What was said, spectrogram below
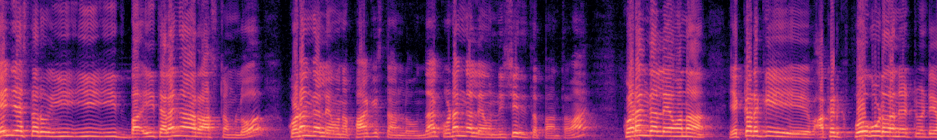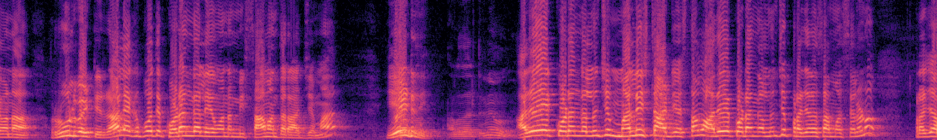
ఏం చేస్తారు? ఈ ఈ ఈ ఈ తెలంగాణ రాష్ట్రంలో కొడంగల్ ఏమైనా పాకిస్తాన్లో ఉందా? కొడంగల్ ఏమైనా నిషేధిత ప్రాంతమా? కొడంగల్ ఏమైనా ఎక్కడికి అక్కడికి పోకూడదు అనేటువంటి ఏమైనా రూల్ పెట్టిర్రా? లేకపోతే కొడంగల్ ఏమైనా మీ సామంత రాజ్యమా? ఏంటిది? అదే కొడంగల్ నుంచి మళ్ళీ స్టార్ట్ చేస్తాం అదే కొడంగల్ నుంచి ప్రజల సమస్యలను ప్రజా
